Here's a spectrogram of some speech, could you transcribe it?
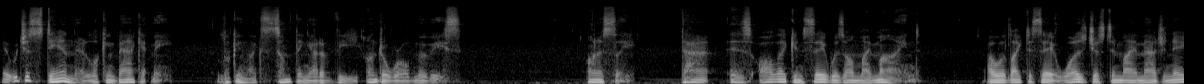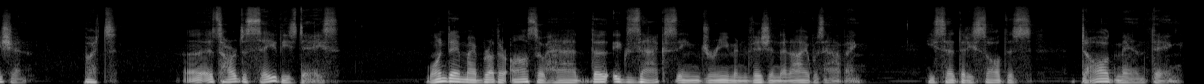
It would just stand there looking back at me, looking like something out of the underworld movies. Honestly, that is all I can say was on my mind. I would like to say it was just in my imagination, but uh, it's hard to say these days. One day, my brother also had the exact same dream and vision that I was having. He said that he saw this dog man thing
